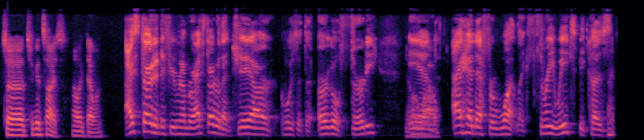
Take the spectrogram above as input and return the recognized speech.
so it's a good size. I like that one. I started, if you remember, I started with that JR. What was it? The Ergo 30. Oh, and wow. I had that for what, like three weeks because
